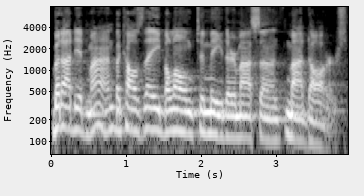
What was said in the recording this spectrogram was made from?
but I did mine because they belong to me. They're my sons, my daughters.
